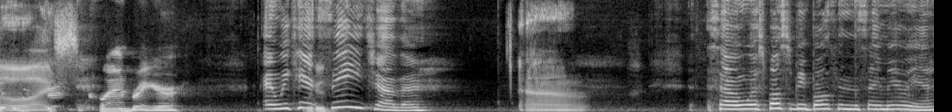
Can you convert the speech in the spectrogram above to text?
Oh, I see. Clanbringer. And we can't see each other. Uh, So we're supposed to be both in the same area.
